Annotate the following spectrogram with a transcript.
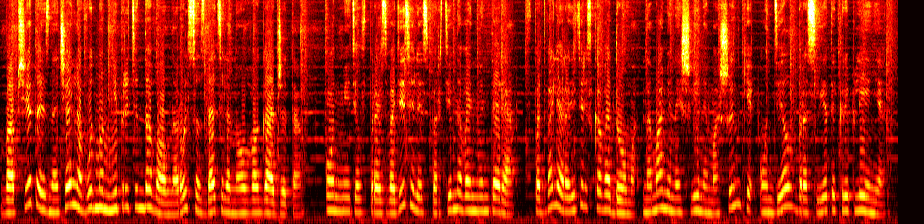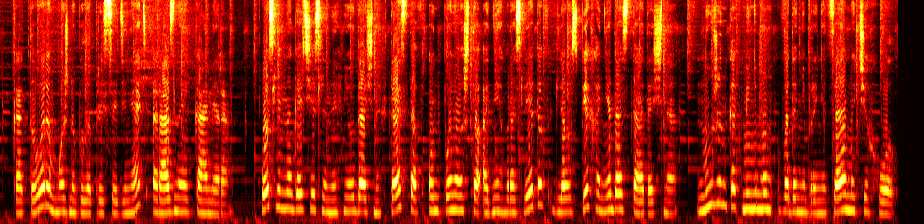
Вообще-то изначально Вудман не претендовал на роль создателя нового гаджета. Он метил в производителе спортивного инвентаря. В подвале родительского дома на маминой швейной машинке он делал браслеты крепления, к которым можно было присоединять разные камеры. После многочисленных неудачных тестов он понял, что одних браслетов для успеха недостаточно. Нужен как минимум водонепроницаемый чехол,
